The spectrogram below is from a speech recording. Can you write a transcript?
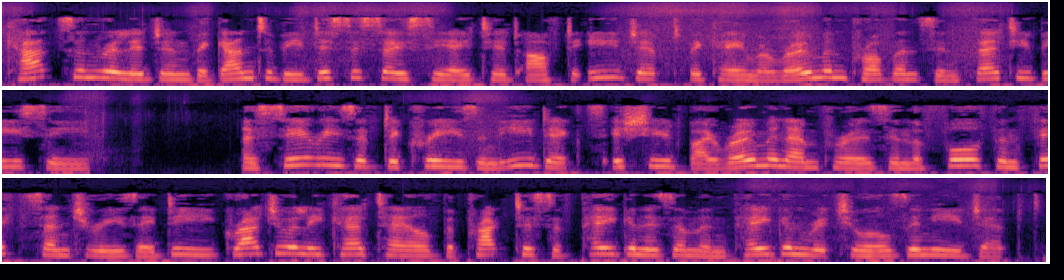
Cats and religion began to be disassociated after Egypt became a Roman province in 30 BC. A series of decrees and edicts issued by Roman emperors in the 4th and 5th centuries AD gradually curtailed the practice of paganism and pagan rituals in Egypt.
